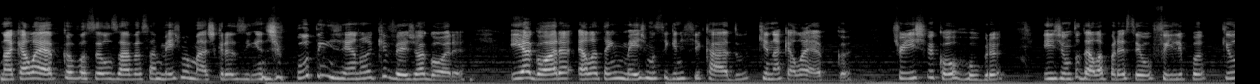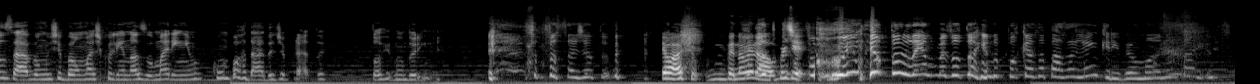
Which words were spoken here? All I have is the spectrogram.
Naquela época você usava essa mesma máscarazinha de puta ingênua que vejo agora. E agora ela tem o mesmo significado que naquela época. Trish ficou rubra e junto dela apareceu Philippa, que usava um gibão masculino azul marinho com um bordado de prata. Torre da Andorinha. Essa passagem é tudo. Eu acho fenomenal, eu, porque Tipo, eu tô lendo, mas eu tô rindo porque essa passagem é incrível, mano. Só isso.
